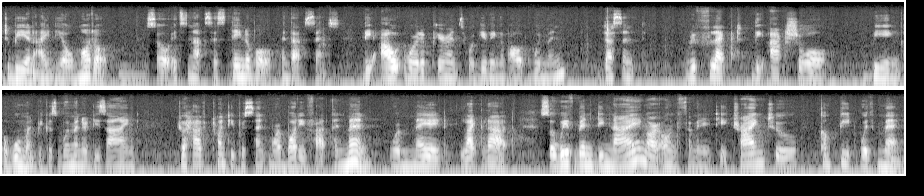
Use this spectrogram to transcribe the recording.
to be an mm. ideal model. So it's not sustainable in that sense. The outward appearance we're giving about women doesn't reflect the actual being a woman because women are designed to have 20% more body fat than men. We're made like that. So we've been denying our own femininity, trying to compete with men.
